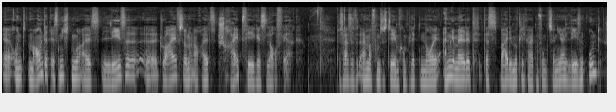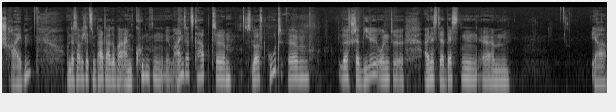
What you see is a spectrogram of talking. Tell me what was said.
äh, und mountet es nicht nur als Lesedrive, sondern auch als schreibfähiges Laufwerk. Das heißt, es wird einmal vom System komplett neu angemeldet, dass beide Möglichkeiten funktionieren, lesen und schreiben. Und das habe ich jetzt ein paar Tage bei einem Kunden im Einsatz gehabt. Ähm, das läuft gut, ähm, läuft stabil und äh, eines der besten ähm, ja,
